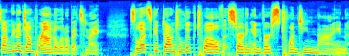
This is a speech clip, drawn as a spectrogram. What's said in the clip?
So I'm going to jump around a little bit tonight. So let's skip down to Luke 12, starting in verse 29.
